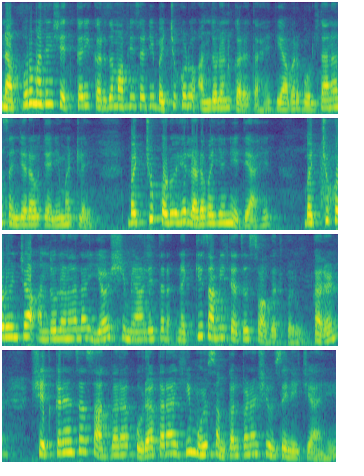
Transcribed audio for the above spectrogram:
नागपूरमध्ये शेतकरी कर्जमाफीसाठी बच्चू कडू आंदोलन करत आहेत. यावर बोलताना संजय राऊत यांनी म्हटलंय बच्चू कडू हे लढवय्य नेते आहेत. बच्चू कडूंच्या आंदोलनाला यश मिळाले तर नक्कीच आम्ही त्याचं स्वागत करू. कारण शेतकऱ्यांचा सातबारा कोरा करा ही मूळ संकल्पना शिवसेनेची आहे.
